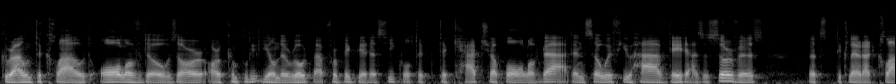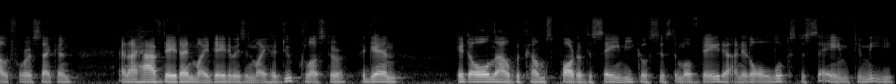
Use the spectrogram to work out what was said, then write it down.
ground to cloud, all of those are, are completely on the roadmap for Big Data SQL to, to catch up all of that. And so if you have data as a service, let's declare that cloud for a second, and I have data in my database in my Hadoop cluster, again, it all now becomes part of the same ecosystem of data and it all looks the same to me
